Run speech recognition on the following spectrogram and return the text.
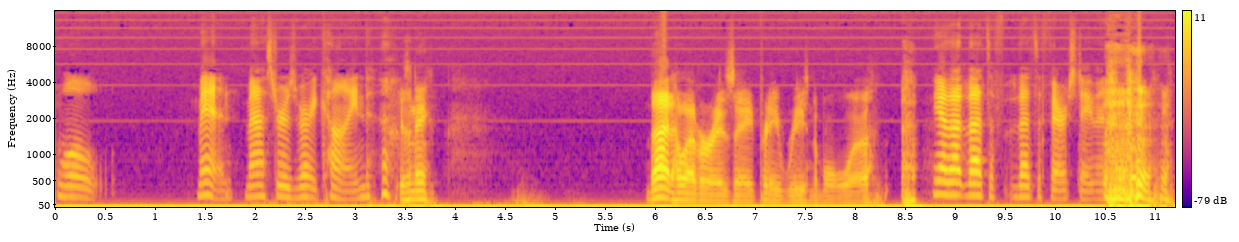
Well, man, Master is very kind. Isn't he? That, however, is a pretty reasonable, uh... yeah, that that's a that's a fair statement.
